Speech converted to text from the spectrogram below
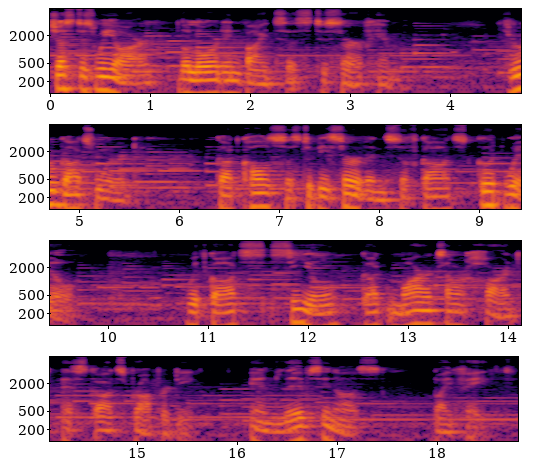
Just as we are, the Lord invites us to serve Him. Through God's Word, God calls us to be servants of God's good will. With God's seal, God marks our heart as God's property and lives in us by faith.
